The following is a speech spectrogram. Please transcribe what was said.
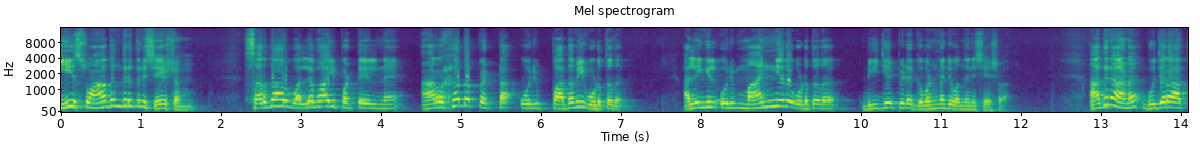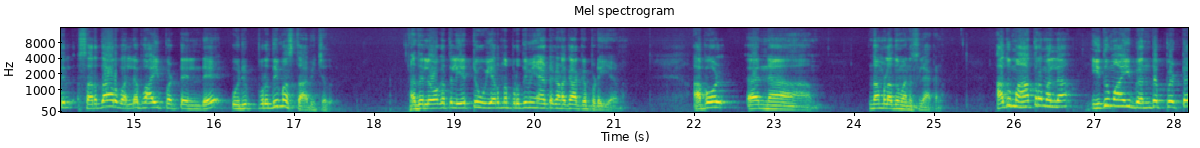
ഈ സ്വാതന്ത്ര്യത്തിന് ശേഷം സർദാർ വല്ലഭായ് പട്ടേലിന് അർഹതപ്പെട്ട ഒരു പദവി കൊടുത്തത് അല്ലെങ്കിൽ ഒരു മാന്യത കൊടുത്തത് ബി ജെ പിയുടെ ഗവൺമെന്റ് വന്നതിന് ശേഷമാണ്. അതിനാണ് ഗുജറാത്തിൽ സർദാർ വല്ലഭായ് പട്ടേലിന്റെ ഒരു പ്രതിമ സ്ഥാപിച്ചത്. അത് ലോകത്തിലെ ഏറ്റവും ഉയർന്ന പ്രതിമയായിട്ട് കണക്കാക്കപ്പെടുകയാണ്. അപ്പോൾ എന്നാ നമ്മളത് മനസ്സിലാക്കണം. അതുമാത്രമല്ല ഇതുമായി ബന്ധപ്പെട്ട്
